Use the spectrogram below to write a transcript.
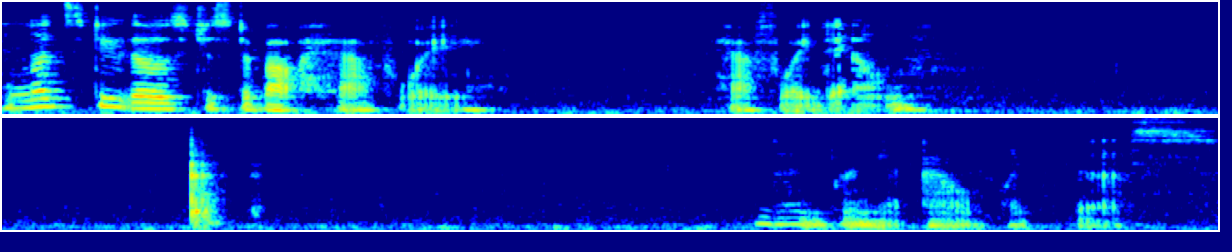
And let's do those just about halfway, halfway down. And then bring it out like this.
